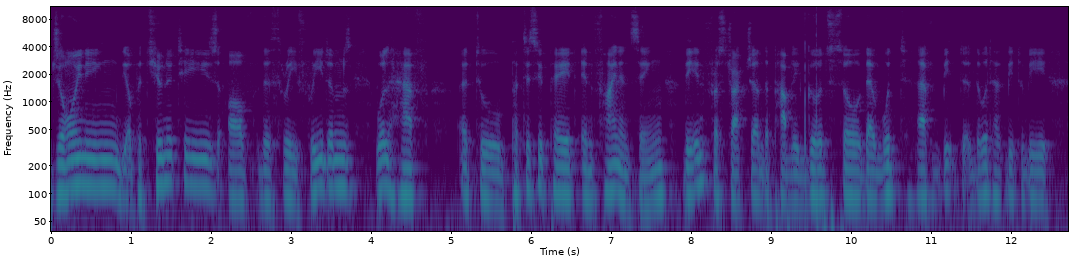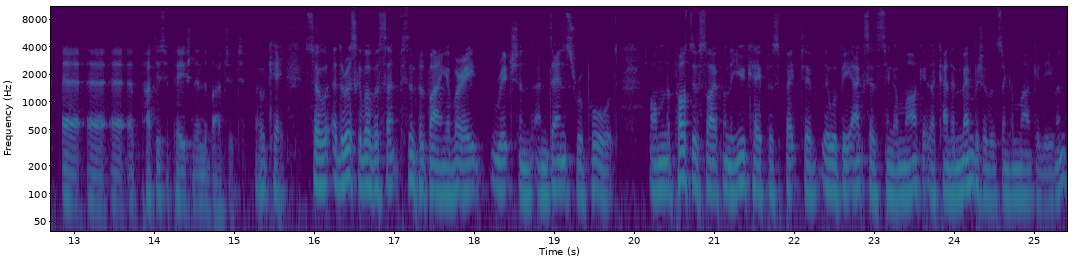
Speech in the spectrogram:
joining the opportunities of the three freedoms will have uh, Uh, to participate in financing the infrastructure and the public goods. So there would have be there would have be to be a, a, a participation in the budget. Okay, so at the risk of oversimplifying a very rich and, and dense report, on the positive side, from the UK perspective, there would be access to the single market, a kind of membership of the single market, even.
